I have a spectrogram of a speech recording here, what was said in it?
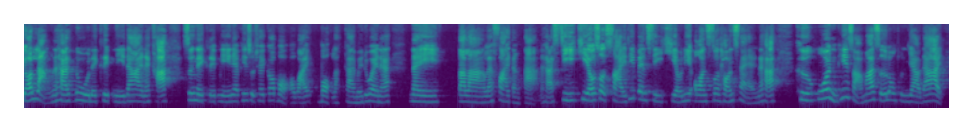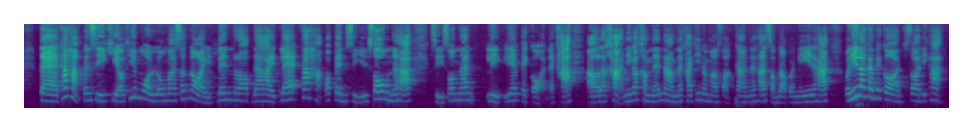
ย้อนหลังนะคะ ดูในคลิปนี้ได้นะคะ ซึ่งในคลิปนี้เนี่ยพี่สุเชษก็บอกเอาไว้บอกหลักการไว้ด้วยนะใน ตารางและไฟล์ต่างๆนะคะ สีเขียวสดใสที่เป็นสีเขียวนีออนสะท้อนแสงนะคะ คือหุ้นที่สามารถซื้อลงทุนยาวได้ แต่ถ้าหากเป็นสีเขียวที่หม่นลงมาสักหน่อยเล่นรอบได้ และถ้าหากว่าเป็นสีส้มนะคะ สีส้มนั้นหลีกเลี่ยงไปก่อนนะคะ เอาละค่ะ นี่ก็คำแนะนำนะคะที่นำมาฝากกันนะคะสำหรับวันนี้นะคะ วันนี้ลากันไปก่อน สวัสดีค่ะ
